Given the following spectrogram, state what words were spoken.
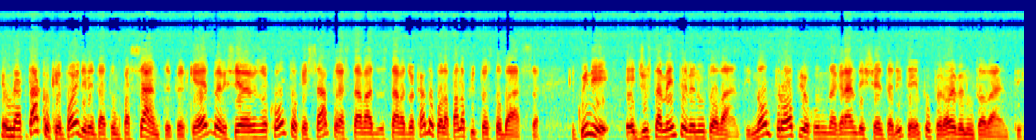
È un attacco che poi è diventato un passante perché Edbury si era reso conto che Sampras stava, stava giocando con la palla piuttosto bassa e quindi è giustamente venuto avanti. Non proprio con una grande scelta di tempo però è venuto avanti.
